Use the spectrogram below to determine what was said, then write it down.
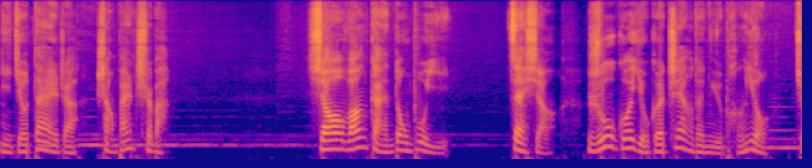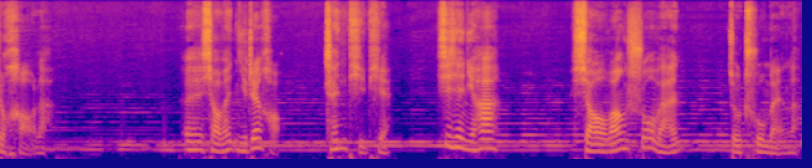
你就带着上班吃吧。小王感动不已，在想如果有个这样的女朋友就好了。呃，小文你真好，真体贴，谢谢你哈。小王说完，就出门了。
